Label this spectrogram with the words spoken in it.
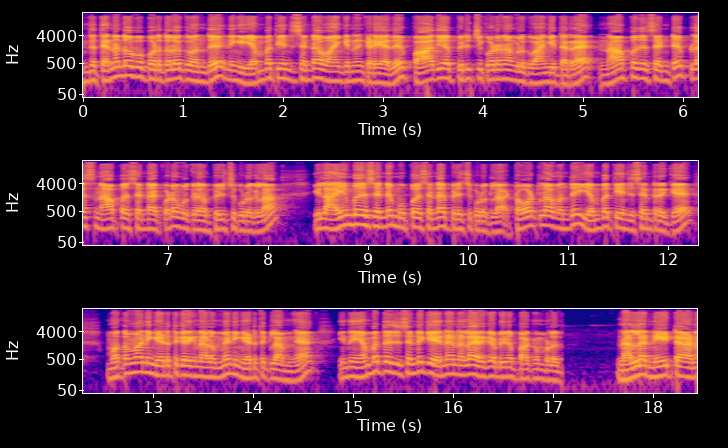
இந்த தென்னந்தோப்பு பொறுத்தளவுக்கு வந்து நீங்கள் எண்பத்தி அஞ்சு சென்ட்டாக வாங்கிக்கணும்னு கிடையாது. பாதியாக பிரித்து கூட நான் உங்களுக்கு வாங்கி தர்றேன். நாற்பது சென்ட்டு ப்ளஸ் நாற்பது சென்ட்டாக கூட உங்களுக்கு நாங்கள் பிரித்து கொடுக்கலாம். இல்லை ஐம்பது சென்ட் முப்பது சென்ட்டாக பிரித்து கொடுக்கலாம். டோட்டலாக வந்து எண்பத்தி அஞ்சு சென்ட் இருக்குது மொத்தமாக நீங்கள் எடுத்துக்கிறீங்கனாலுமே நீங்கள் எடுத்துக்கலாமுங்க. இந்த எண்பத்தஞ்சு சென்ட்டுக்கு என்னென்னலாம் இருக்குது அப்படின்னு பார்க்கும் பொழுது நல்ல நீட்டான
